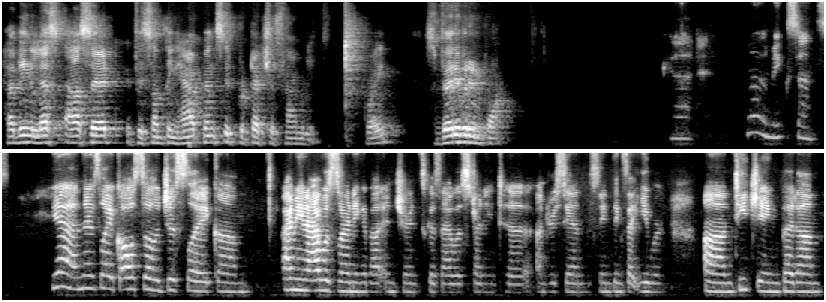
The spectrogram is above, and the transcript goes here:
having less asset. If something happens, it protects your family right? It's very, very important. Good. Yeah, that makes sense. Yeah, and there's like also just like um, I mean, I was learning about insurance because I was starting to understand the same things that you were um, teaching, but um,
